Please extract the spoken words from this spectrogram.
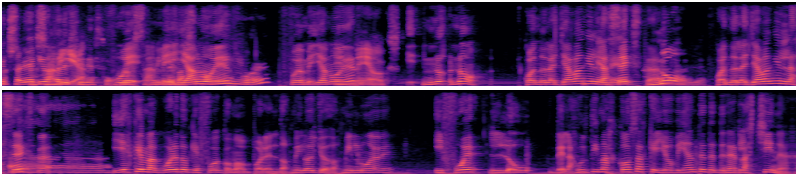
Yo sabía Lo que ibas sabía. a decir eso. Fue. Me Me llamo Er. mismo, ¿eh? Fue Me llamo En Er. Neox. y- No, no. Cuando la llaman en la sexta. No. Cuando la llaman en la sexta. Ah, Y es que me acuerdo que fue como por el 2008, 2009. Y fue lo de las últimas cosas que yo vi antes de tener las chinas.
